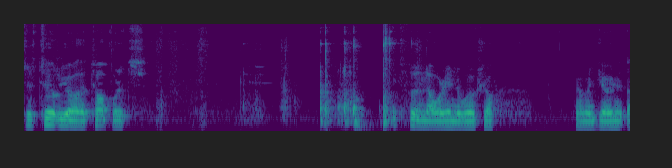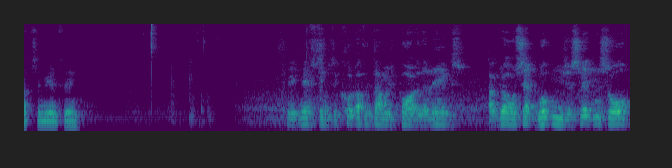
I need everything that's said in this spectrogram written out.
This is totally over the top, but it's it's for an hour in the workshop. And I'm enjoying it, that's the main thing. Next thing is to cut off the damaged part of the legs. I could always set them up and use a slitting saw.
